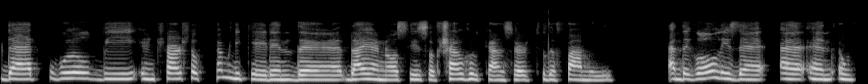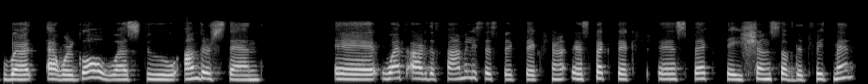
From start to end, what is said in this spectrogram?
that will be in charge of communicating the diagnosis of childhood cancer to the family. And the goal is that, uh, and what our goal was to understand uh, what are the family's expectation, expectation, expectations of the treatment,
